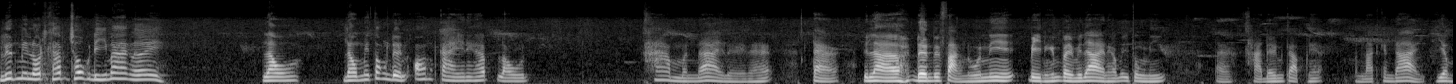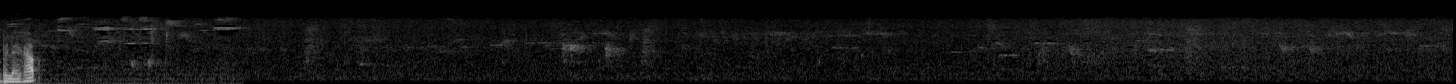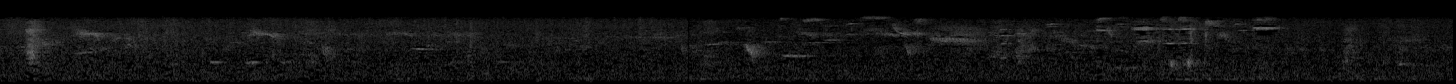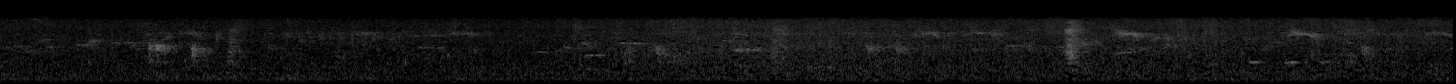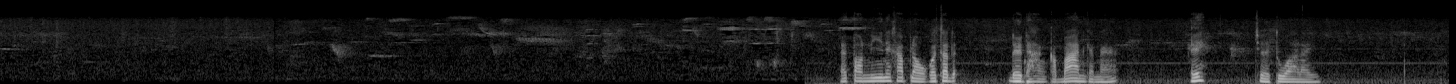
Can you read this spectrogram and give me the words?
เลือดไม่ลดครับ โชคดีมากเลย เราเราไม่ต้องเดินอ้อมไกลนะครับ เรา ข้ามมันได้เลยนะฮะ แต่เวลาเดินไปฝั่งนู้นนี่ปีนขึ้นไปไม่ได้นะครับไอ้ตรงนี้ แต่ขาเดินกลับเนี่ยมันรัดกันได้เยี่ยมไปเลยครับ และตอนนี้นะครับเราก็จะเดินทางกลับบ้านกันนะ เอ๊ะ เจอตัวอะไร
